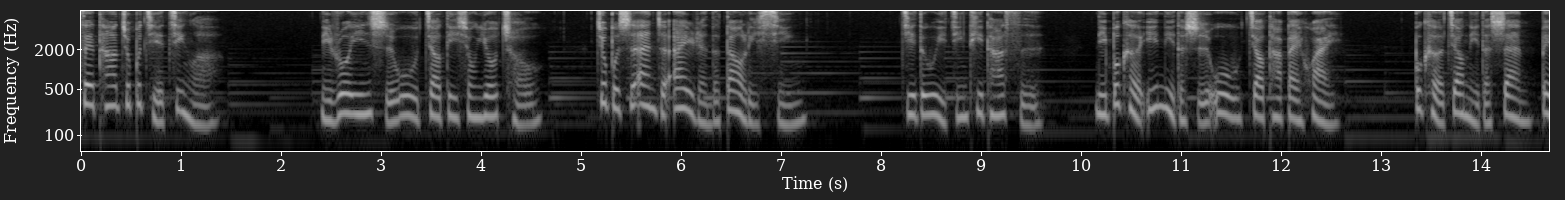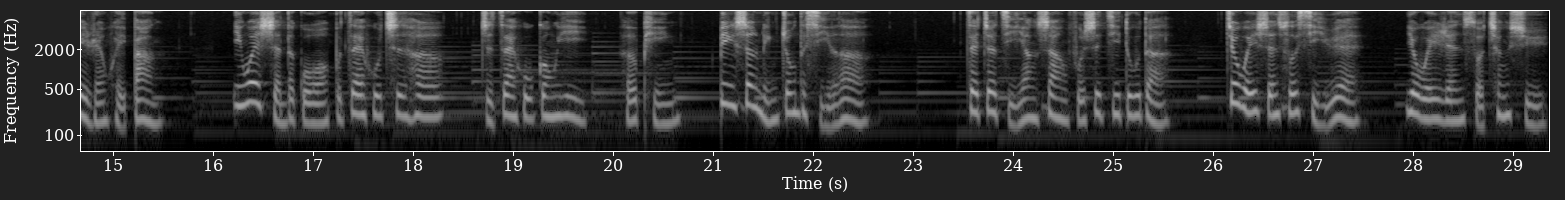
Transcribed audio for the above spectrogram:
在他就不洁净了。你若因食物叫弟兄忧愁，就不是按着爱人的道理行。基督已经替他死，你不可因你的食物叫他败坏，不可叫你的善被人毁谤，因为神的国不在乎吃喝，只在乎公义、和平，并圣灵中的喜乐。在这几样上服侍基督的，就为神所喜悦，又为人所称许。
